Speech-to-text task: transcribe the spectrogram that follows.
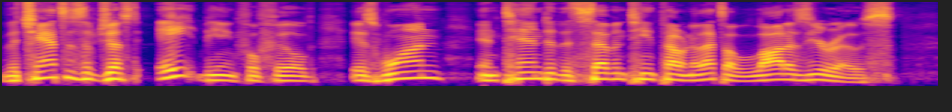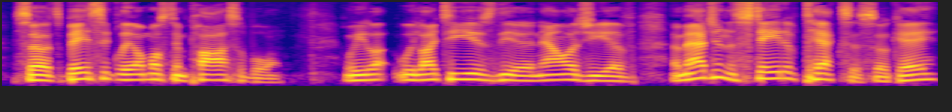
The chances of just eight being fulfilled is 1 in 10 to the 17th power. Now, that's a lot of zeros. So it's basically almost impossible. We, we like to use the analogy of imagine the state of Texas, okay?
